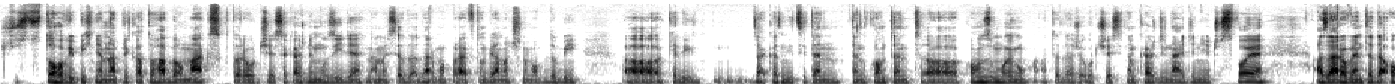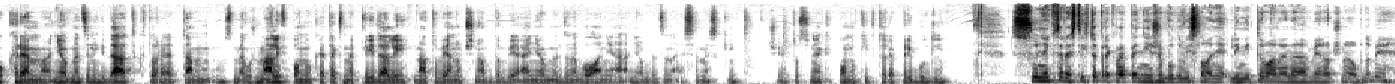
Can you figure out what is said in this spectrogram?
Z toho vypichnem napríklad to HBO Max, ktoré určite sa každému zíde na mesiac zadarmo práve v tom vianočnom období kedy zákazníci ten, ten content konzumujú a teda, že určite si tam každý nájde niečo svoje a zároveň teda okrem neobmedzených dát, ktoré tam sme už mali v ponuke, tak sme pridali na to vianočné obdobie aj neobmedzené volania a neobmedzené SMS-ky. Čiže to sú nejaké ponuky, ktoré pribudli. Sú niektoré z týchto prekvapení, že budú vyslovene limitované na vianočné obdobie?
